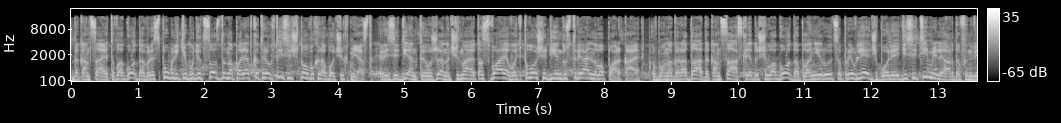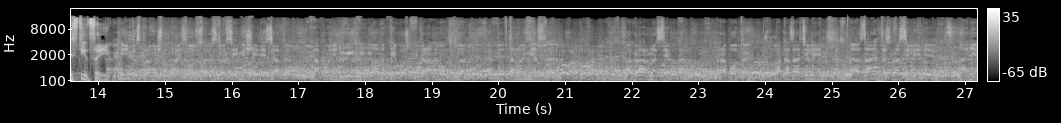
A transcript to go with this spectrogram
До конца этого года в республике будет создано порядка трех тысяч новых рабочих мест. Резиденты уже начинают осваивать площади индустриального парка. В моногорода до конца следующего года планируется привлечь более 10 миллиардов инвестиций. Индекс промышленного производства 107,6. На фоне других регионов Приволжского федерального округа. Аграрный сектор работает. Показатели э, занятости населения, они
